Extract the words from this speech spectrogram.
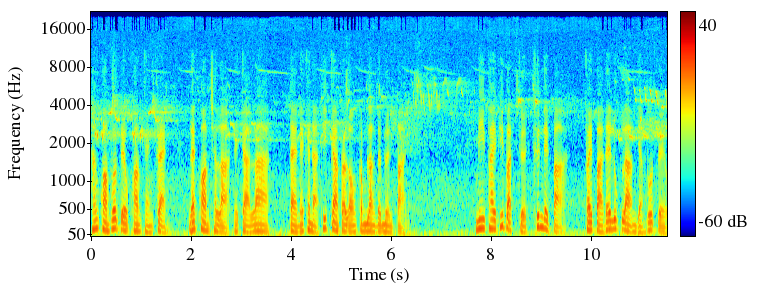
ทั้งความรวดเร็วความแข็งแกร่ง และความฉลาดในการล่า แต่ในขณะที่การประลองกำลังดำเนินไป มีภัยพิบัติเกิดขึ้นในป่า ไฟป่าได้ลุกลามอย่างรวดเร็ว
